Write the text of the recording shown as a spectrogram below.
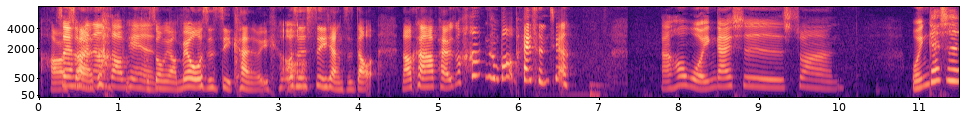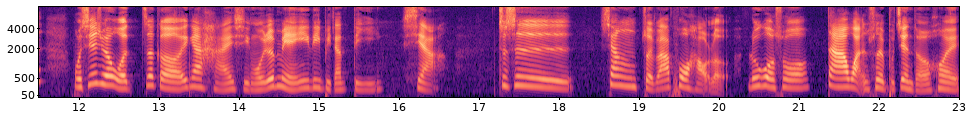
好了，所以后算了，来那张这照片不重要，没有，我只是自己看而已，哦我只是自己想知道。然后看他拍，我说哈，你怎么把我拍成这样？然后我应该是算，我应该是，我其实觉得我这个应该还行，我觉得免疫力比较低下，就是像嘴巴破好了，如果说大家晚睡，不见得会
